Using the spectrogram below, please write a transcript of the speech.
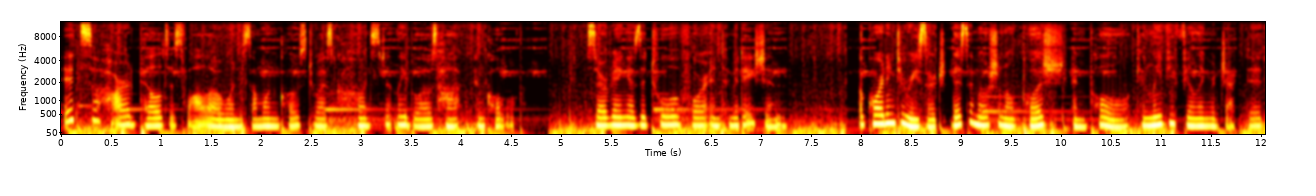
It's a hard pill to swallow when someone close to us constantly blows hot and cold, serving as a tool for intimidation. According to research, this emotional push and pull can leave you feeling rejected,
